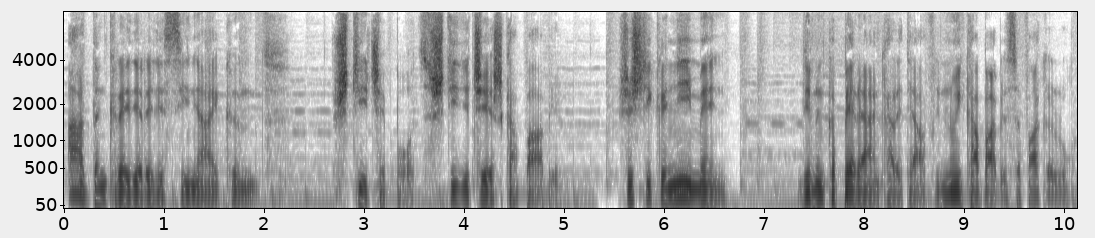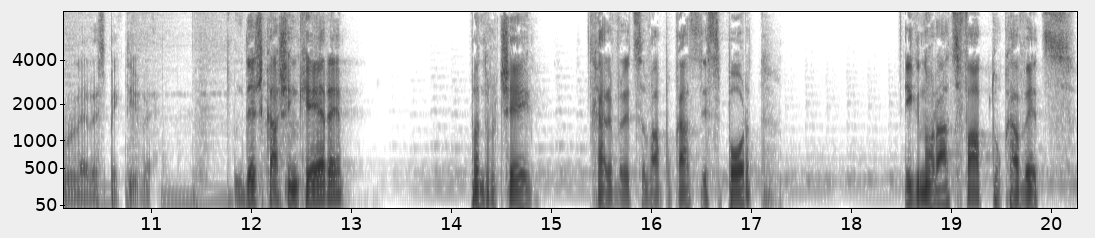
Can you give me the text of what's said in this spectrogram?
Altă încredere de sine ai când știi ce poți, știi de ce ești capabil și știi că nimeni din încăperea în care te afli nu e capabil să facă lucrurile respective. Deci, ca și încheiere, pentru cei care vreți să vă apucați de sport, ignorați faptul că aveți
